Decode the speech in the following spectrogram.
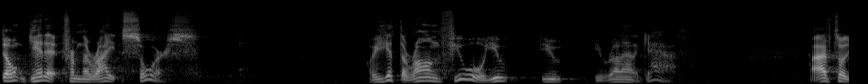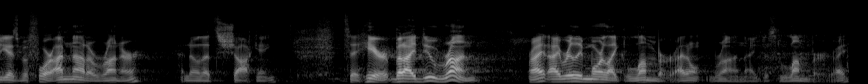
don't get it from the right source, or you get the wrong fuel, you, you, you run out of gas. I've told you guys before, I'm not a runner. I know that's shocking to hear, but I do run, right? I really more like lumber. I don't run, I just lumber, right?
